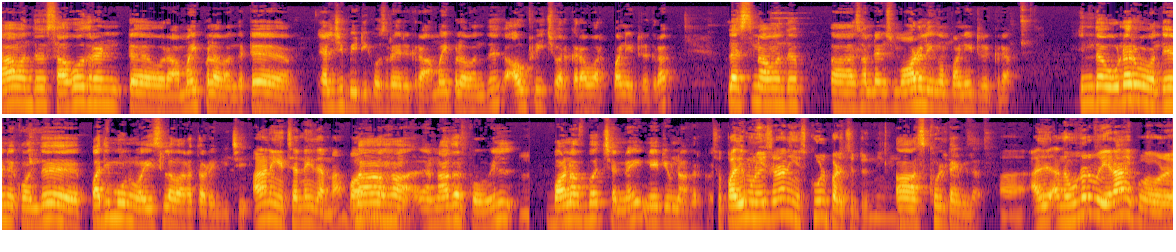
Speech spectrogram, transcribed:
நான் வந்து சகோதரன்ட்டு ஒரு அமைப்பில் வந்துட்டு எல்ஜிபிடிக்கோசரம் இருக்கிற அமைப்பில் வந்து அவுட்ரீச் ஒர்க்கராக ஒர்க் பண்ணிகிட்டு இருக்கிறேன். ப்ளஸ் நான் வந்து சம்டைம்ஸ் மாடலிங்கும் பண்ணிட்டு இருக்கிறேன் இந்த உணர்வு வந்து எனக்கு வந்து பதிமூணு வயசுல வர தொடங்கிச்சு. ஆனால் நீங்கள் சென்னை தானா? ஆ, Nagercoil born of birth Chennai native Nagercoil. So பதிமூணு வயசுல நீங்கள் ஸ்கூல் படிச்சுட்டு இருந்தீங்க. ஸ்கூல் டைமில் அது அந்த உணர்வு ஏன்னா இப்போ ஒரு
